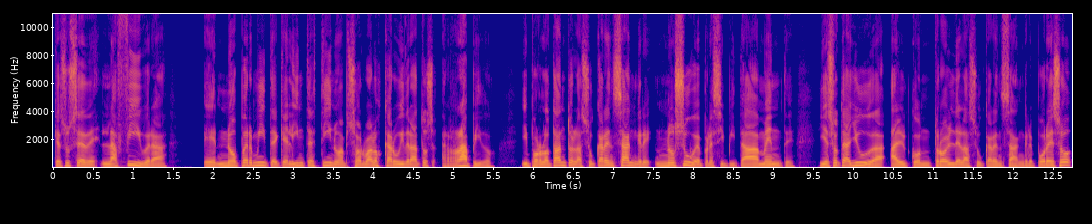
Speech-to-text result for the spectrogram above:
¿Qué sucede? La fibra eh, no permite que el intestino absorba los carbohidratos rápido y por lo tanto el azúcar en sangre no sube precipitadamente y eso te ayuda al control del azúcar en sangre. Por eso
